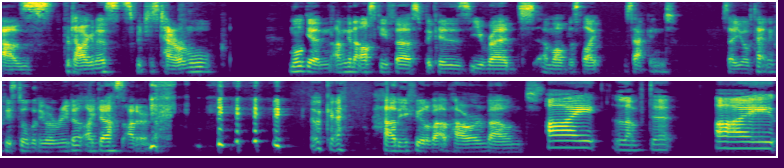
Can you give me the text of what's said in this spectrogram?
as protagonists, which is terrible. Morgan, I'm going to ask you first because you read A Marvelous Light second. So you're technically still the newer reader, I guess. I don't know. okay. How do you feel about Power Unbound? I loved it. I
